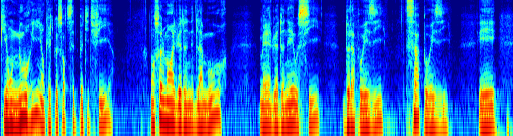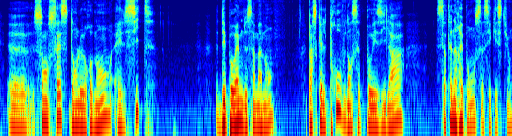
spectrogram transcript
qui ont nourri en quelque sorte cette petite fille. Non seulement elle lui a donné de l'amour, mais elle lui a donné aussi de la poésie, sa poésie. Et euh, sans cesse dans le roman, elle cite des poèmes de sa maman, parce qu'elle trouve dans cette poésie-là certaines réponses à ses questions.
